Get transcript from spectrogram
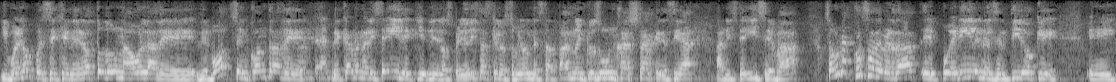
y bueno, pues se generó toda una ola de, bots en contra de, Carmen Aristegui y de, los periodistas que lo estuvieron destapando, incluso un hashtag que decía Aristegui se va. O sea, una cosa de verdad eh, pueril en el sentido que eh,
